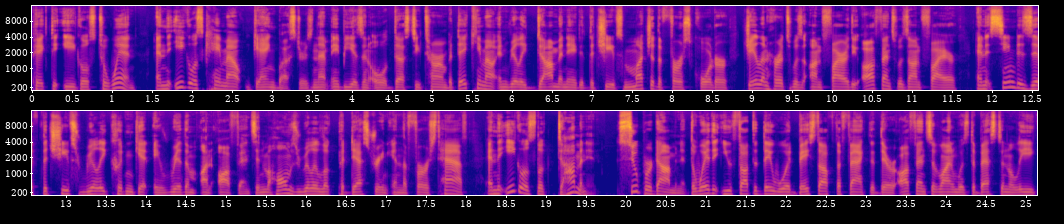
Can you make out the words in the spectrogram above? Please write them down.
picked the Eagles to win. And the Eagles came out gangbusters, and that maybe is an old dusty term, but they came out and really dominated the Chiefs much of the first quarter. Jalen Hurts was on fire, the offense was on fire, and it seemed as if the Chiefs really couldn't get a rhythm on offense. And Mahomes really looked pedestrian in the first half, and the Eagles looked dominant super dominant, the way that you thought that they would, based off the fact that their offensive line was the best in the league.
